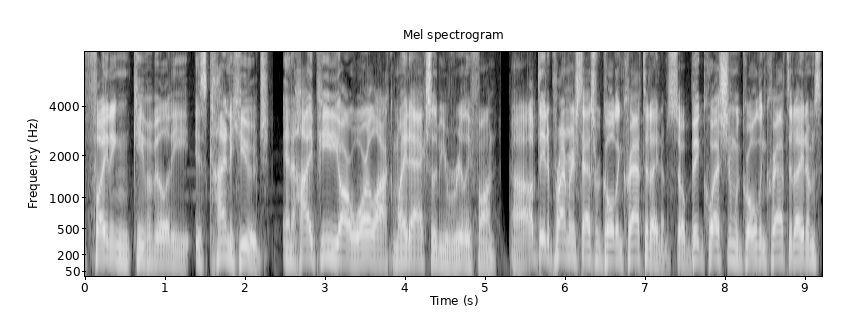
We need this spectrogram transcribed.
fighting capability is kind of huge and high PDR Warlock might actually be really fun. Uh, updated primary stats for golden crafted items. So big question with golden crafted items.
